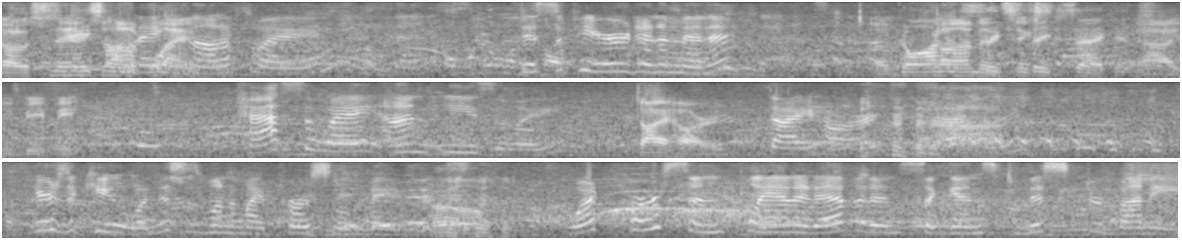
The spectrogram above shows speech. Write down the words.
Oh, snakes on a Snakes plane. on a plane. Disappeared in a minute. Uh, Gone in 60 seconds. Ah, you beat me. Pass away uneasily. Die Hard. Die hard. Exactly. Here's a cute one. This is one of my personal favorites. Uh-oh. What person planted evidence against Mr. Bunny?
